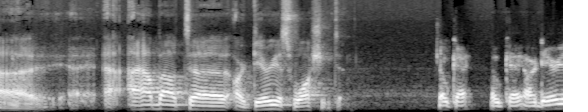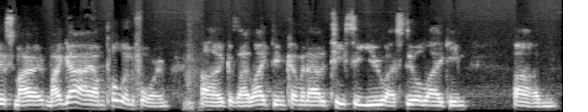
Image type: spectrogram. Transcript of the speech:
uh, how about uh, Ar'Darius Washington? Okay, okay. Ar'Darius, my my guy. I'm pulling for him because mm-hmm. Uh, I liked him coming out of TCU. I still like him. Um,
